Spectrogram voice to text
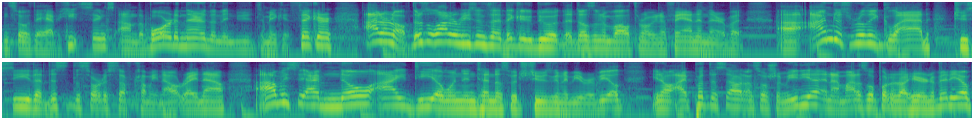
And so if they have heat sinks on the board in there, then they need to make it thicker. I don't know. There's a lot of reasons that they could do it that doesn't involve throwing a fan in there, but uh, I'm just really glad to see that this is the sort of stuff coming out right now. Obviously, I have no idea when Nintendo Switch 2 is going to be revealed. You know, I put this out on social media and I might as well put it out here in a video.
